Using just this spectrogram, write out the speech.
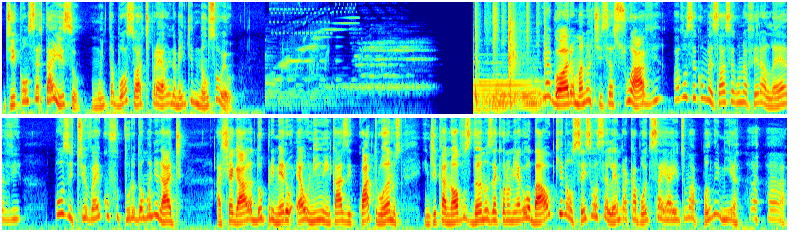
de consertar isso. Muita boa sorte para ela, ainda bem que não sou eu. E agora, uma notícia suave para você começar a segunda-feira leve com o futuro da humanidade. A chegada do primeiro El Ninho em quase quatro anos indica novos danos à economia global, que não sei se você lembra, acabou de sair aí de uma pandemia.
